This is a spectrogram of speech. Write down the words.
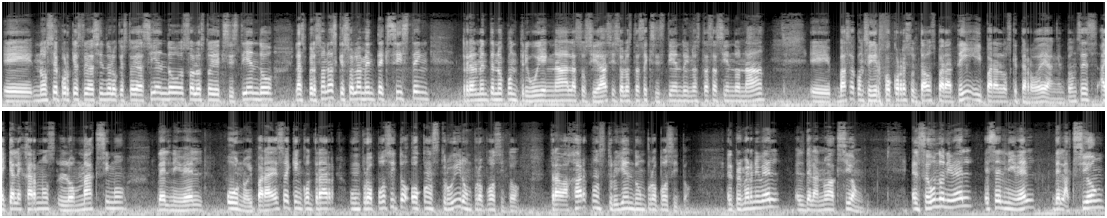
eh, no sé por qué estoy haciendo lo que estoy haciendo, solo estoy existiendo. Las personas que solamente existen realmente no contribuyen nada a la sociedad si solo estás existiendo y no estás haciendo nada. Eh, vas a conseguir pocos resultados para ti y para los que te rodean. Entonces hay que alejarnos lo máximo del nivel 1 y para eso hay que encontrar un propósito o construir un propósito. Trabajar construyendo un propósito. El primer nivel, el de la no acción. El segundo nivel es el nivel de la acción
